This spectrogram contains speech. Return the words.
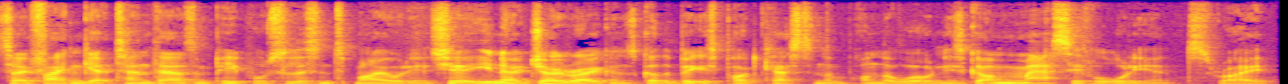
So if I can get 10,000 people to listen to my audience, you, you, know, Joe Rogan's got the biggest podcast in the, on the world and he's got a massive audience, right?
